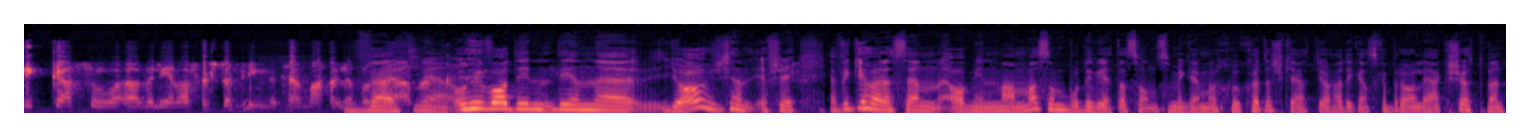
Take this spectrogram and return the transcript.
lyckas och överleva första dygnet hemma höll jag på. Verkligen. Och hur var din, din eh, jag kände, för jag fick ju höra sen av min mamma som borde veta sånt som är gammal sjuksköterska att jag hade ganska bra läkkött men,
